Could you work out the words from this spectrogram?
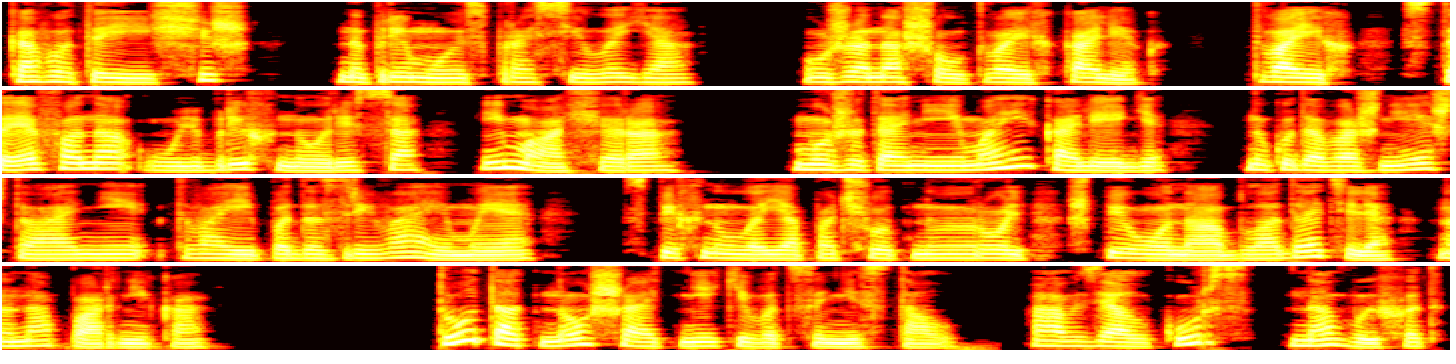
«Кого ты ищешь?» — напрямую спросила я уже нашел твоих коллег. Твоих Стефана, Ульбрих, Норриса и Мафера. Может, они и мои коллеги, но куда важнее, что они твои подозреваемые. Спихнула я почетную роль шпиона-обладателя на напарника. Тот от ноши отнекиваться не стал, а взял курс на выход,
